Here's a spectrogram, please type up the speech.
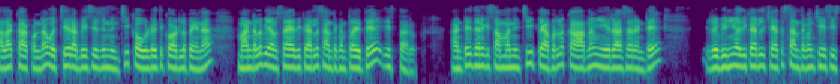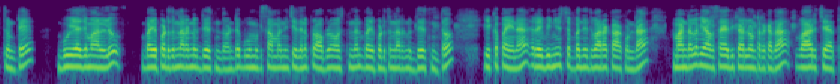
అలా కాకుండా వచ్చే రబీ సీజన్ నుంచి కౌలు రైతు కార్డుల పైన మండల వ్యవసాయ అధికారుల సంతకంతో అయితే ఇస్తారు. అంటే దానికి సంబంధించి పేపర్‌లో కారణం ఏం రాశారంటే రెవెన్యూ అధికారుల చేత సంతకం చేసి ఇస్తుంటే భూ యజమానులు భయపడుతున్నారనే ఉద్దేశంతో అంటే భూమికి సంబంధించి ఏదైనా ప్రాబ్లం వస్తుందని భయపడుతున్నారనే ఉద్దేశంతో ఇకపైన రెవెన్యూ సిబ్బంది ద్వారా కాకుండా మండల వ్యవసాయ అధికారులు ఉంటారు కదా! వారి చేత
